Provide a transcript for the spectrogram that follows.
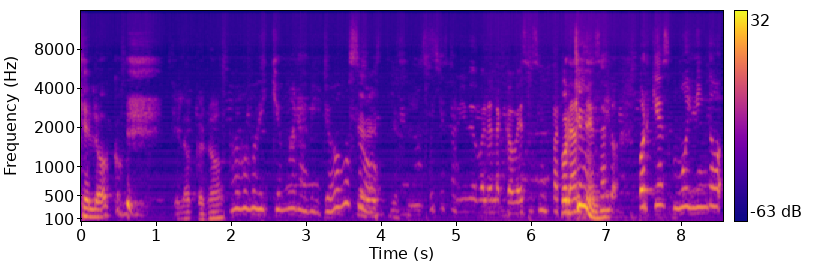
Qué loco. Qué loco, ¿no? Ay, qué maravilloso. Qué esto a mí me vuela la cabeza, es impactante. ¿Por qué? Es algo, porque es muy lindo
